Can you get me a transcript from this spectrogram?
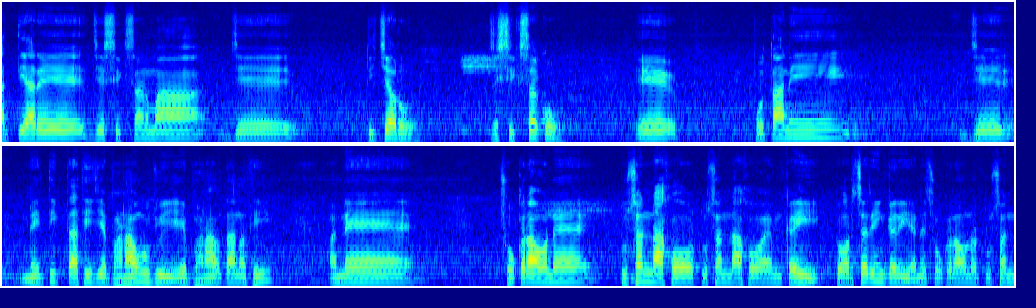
અત્યારે જે શિક્ષણમાં જે ટીચરો, જે શિક્ષકો એ પોતાની જે નૈતિકતાથી જે ભણાવવું જોઈએ એ ભણાવતા નથી અને છોકરાઓને ટ્યુશન નાખો ટ્યુશન નાખો એમ કહી ટોર્ચરિંગ કરી અને છોકરાઓને ટ્યુશન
